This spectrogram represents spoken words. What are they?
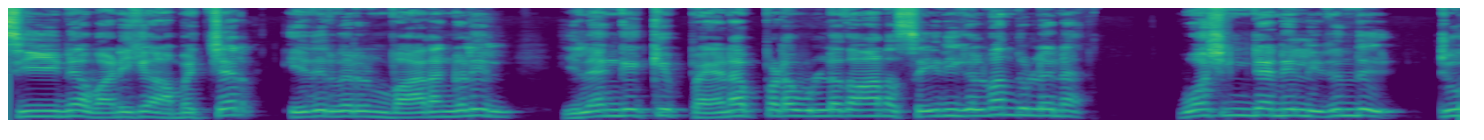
சீன வணிக அமைச்சர் எதிர்வரும் வாரங்களில் இலங்கைக்கு பயணப்பட உள்ளதான செய்திகள் வந்துள்ளன. வாஷிங்டனில் இருந்து டூ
